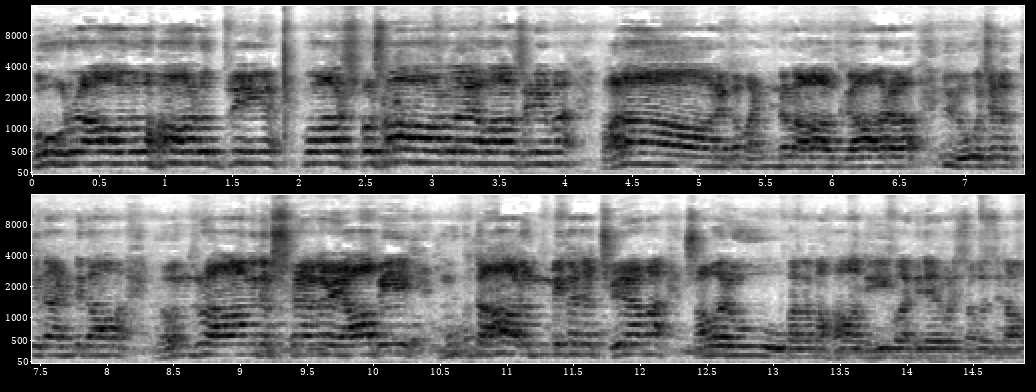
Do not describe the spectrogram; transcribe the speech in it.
ഘോരാവഹാരദ്രീ വാശ്വസാരലയവാസിനിമ പലാനക മണ്ഡലാകാര ലോചനത്തിരണ്ടിതാമ ധ്വന്ദ്രാമി ദക്ഷിണവ്യാപി മുക്താലംബിക ചക്ഷേമ സമരൂപക മഹാദേവ ഹിതേവടി സദസ്സിതാമ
